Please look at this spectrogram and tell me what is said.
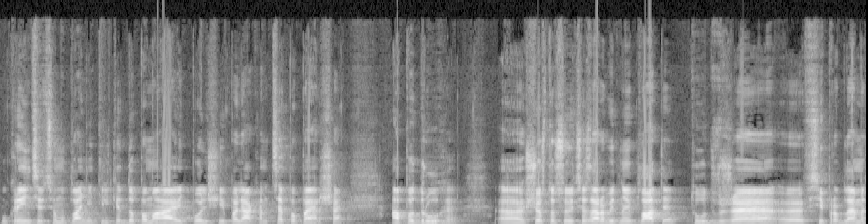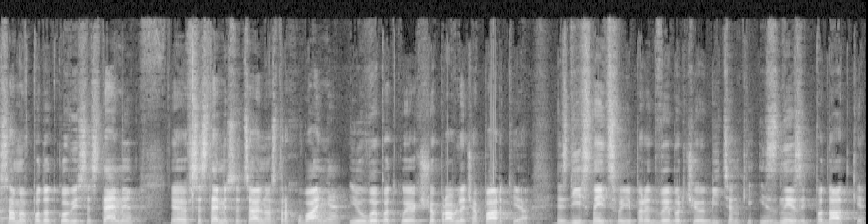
Українці в цьому плані тільки допомагають Польщі і полякам. Це по-перше. А по-друге, е, що стосується заробітної плати, тут вже е, всі проблеми саме в податковій системі, е, в системі соціального страхування. І у випадку, якщо правляча партія здійснить свої передвиборчі обіцянки і знизить податки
